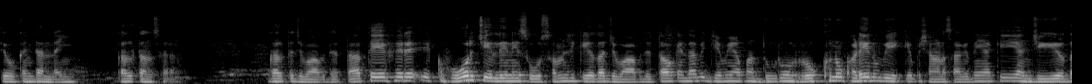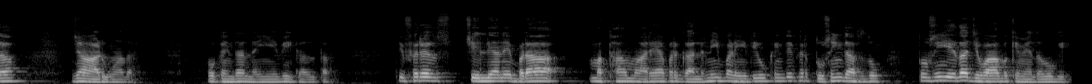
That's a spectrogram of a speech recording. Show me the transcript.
ਤੇ ਉਹ ਕਹਿੰਦਾ ਨਹੀਂ, ਗਲਤ ਆਨਸਰ ਆ। ਗਲਤ ਜਵਾਬ ਦਿੱਤਾ ਤੇ ਫਿਰ ਇੱਕ ਹੋਰ ਚੇਲੇ ਨੇ ਸੋਚ ਸਮਝ ਕੇ ਉਹਦਾ ਜਵਾਬ ਦਿੱਤਾ, ਉਹ ਕਹਿੰਦਾ ਵੀ ਜਿਵੇਂ ਆਪਾਂ ਦੂਰੋਂ ਰੁੱਖ ਨੂੰ ਖੜੇ ਨੂੰ ਵੇਖ ਕੇ ਪਛਾਣ ਸਕਦੇ ਹਾਂ ਕਿ ਇਹ ਅੰਜੀਰ ਦਾ ਜਾਂ ਆੜੂਆਂ ਦਾ। ਉਹ ਕਹਿੰਦਾ ਨਹੀਂ, ਇਹ ਵੀ ਗਲਤ ਆ। ਤੇ ਫਿਰ ਚੇਲਿਆਂ ਨੇ ਬੜਾ ਮੱਥਾ ਮਾਰਿਆ, ਪਰ ਗੱਲ ਨਹੀਂ ਬਣੀ ਤੇ ਉਹ ਕਹਿੰਦੇ, ਫਿਰ ਤੁਸੀਂ ਦੱਸ ਦਿਓ, ਤੁਸੀਂ ਇਹਦਾ ਜਵਾਬ ਕਿਵੇਂ ਦਿਓਗੇ?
